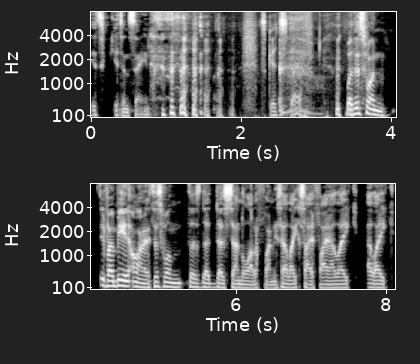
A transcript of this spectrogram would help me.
it's it's insane. it's good stuff. but this one, if I'm being honest, this one does that does sound a lot of fun because I like sci-fi. I like I like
